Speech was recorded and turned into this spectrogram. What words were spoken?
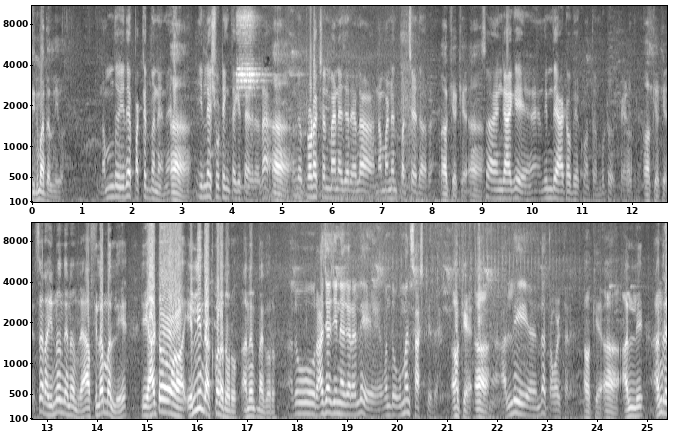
ಸಿನಿಮಾದಲ್ಲಿ ನೀವು? ನಮ್ದು ಇದೆ ಪಕ್ಕದ ಮನೆನೇ. ಇಲ್ಲೇ ಶೂಟಿಂಗ್ ತೆಗಿತಾ ಇದ್ರಲ್ಲ? ಅಂದ್ರೆ ಪ್ರೊಡಕ್ಷನ್ ಮ್ಯಾನೇಜರ್ ಎಲ್ಲ ನಮ್ಮ ಅಣ್ಣನ ಪರಿಚಯ ಓಕೆ ಓಕೆ ಹಾ. ಸೊ ಹಂಗಾಗಿ ನಿಮ್ದೇ ಆಟೋ ಬೇಕು ಅಂತ ಅಂದ್ಬಿಟ್ಟು ಕೇಳಿದ್ರು. ಓಕೆ ಓಕೆ ಸರ್ ಇನ್ನೊಂದೇನಂದ್ರೆ ಆ ಫಿಲಮ್ ಅಲ್ಲಿ ಈ ಆಟೋ ಎಲ್ಲಿಂದ ಹತ್ಕೊಳ್ಳೋದವ್ರು ಅನಂತ್ ನಾಗ್ ಅವರು? ಅದು ರಾಜಾಜಿನಗರಲ್ಲಿ ಒಂದು ವುಮೆನ್ಸ್ ಹಾಸ್ಟೆಲ್ ಇದೆ. ಓಕೆ ಹಾ. ಅಲ್ಲಿಂದ ತಗೊಳ್ತಾರೆ. ಓಕೆ ಅಲ್ಲಿ ಅಂದ್ರೆ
